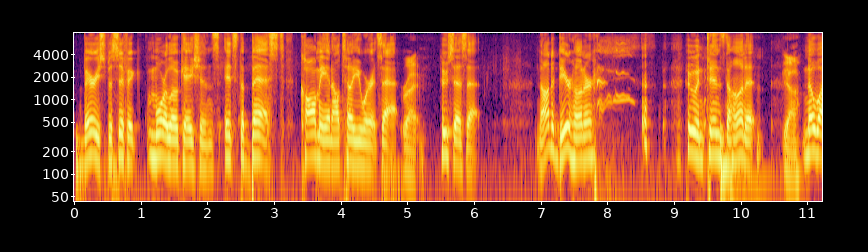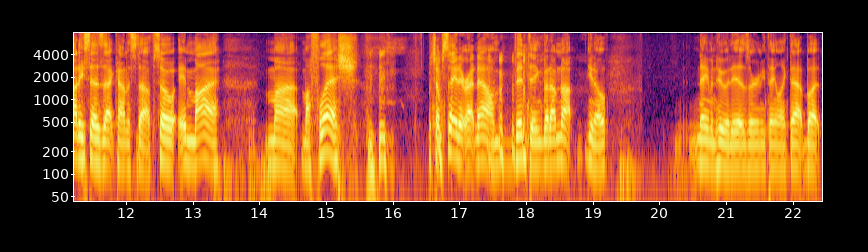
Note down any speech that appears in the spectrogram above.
Very specific, more locations. It's the best. Call me and I'll tell you where it's at. Right. Who says that? Not a deer hunter who intends to hunt it. Yeah. Nobody says that kind of stuff. So in my my my flesh, which I'm saying it right now, I'm venting, but I'm not, you know, naming who it is or anything like that. But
